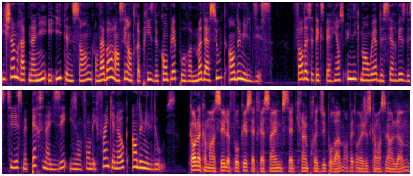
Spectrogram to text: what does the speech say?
Isham Ratnani et Ethan Song ont d'abord lancé l'entreprise de complet pour Modasuit en 2010. Fort de cette expérience uniquement web de services de stylisme personnalisé, ils ont fondé Frank Oak en 2012. Quand on a commencé, le focus était très simple, c'était de créer un produit pour hommes. En fait, on a juste commencé dans l'homme.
